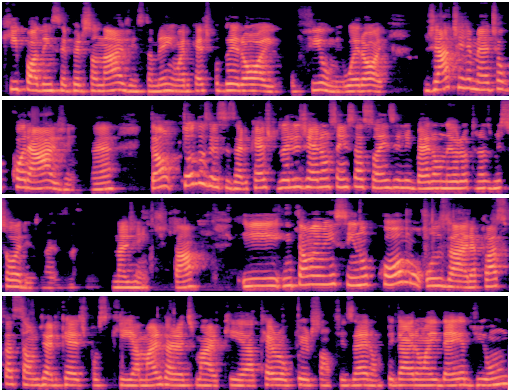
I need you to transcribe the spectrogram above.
que podem ser personagens também, o arquétipo do herói, o filme, o herói já te remete à coragem, né? Então, todos esses arquétipos, eles geram sensações e liberam neurotransmissores né, na gente, tá? E então eu ensino como usar a classificação de arquétipos que a Margaret Mark e a Carol Pearson fizeram, pegaram a ideia de Jung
